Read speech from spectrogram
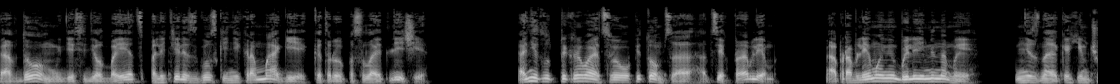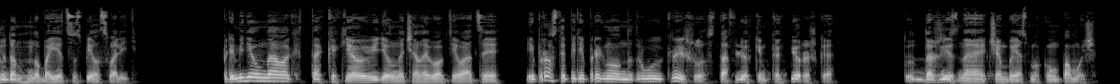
А в дом, где сидел боец, полетели сгустки некромагии, которую посылает Личи. Они тут прикрывают своего питомца от всех проблем. А проблемами были именно мы. Не знаю, каким чудом, но боец успел свалить. Применил навык, так как я увидел начало его активации, и просто перепрыгнул на другую крышу, став легким, как перышко. Тут даже не знаю, чем бы я смог ему помочь.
